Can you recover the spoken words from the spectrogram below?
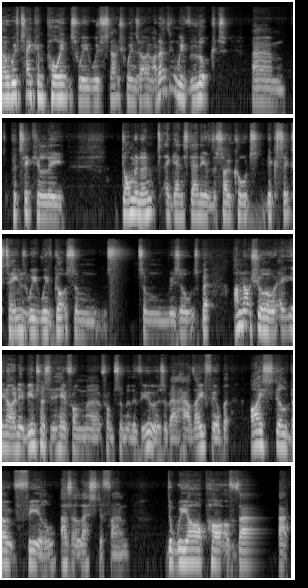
know, we've taken points, we, we've snatched wins at home. I don't think we've looked um, particularly dominant against any of the so-called big six teams. We, we've got some some results. But I'm not sure, you know, and it'd be interesting to hear from uh, from some of the viewers about how they feel. But I still don't feel, as a Leicester fan, that we are part of that, that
